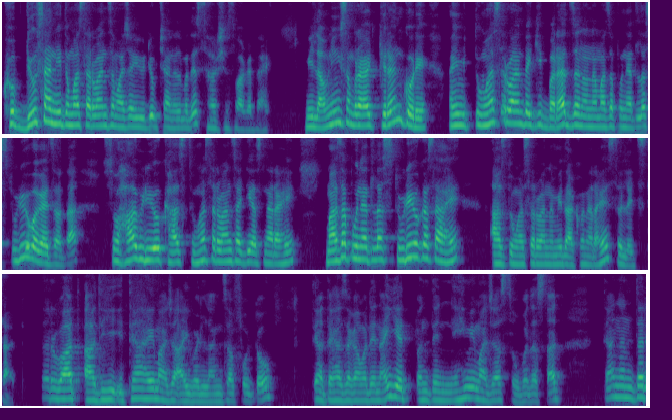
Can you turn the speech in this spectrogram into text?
खूप दिवसांनी तुम्हा सर्वांचं माझ्या युट्यूब चॅनलमध्ये सहर्ष स्वागत आहे. मी लावणी सम्राट किरण कोरे आणि मी तुम्हा सर्वांपैकी बऱ्याच जणांना माझा पुण्यातला स्टुडिओ बघायचा होता. सो हा व्हिडिओ खास तुम्हा सर्वांसाठी असणार आहे. माझा पुण्यातला स्टुडिओ कसा आहे? आज तुम्हा सर्वांना मी दाखवणार आहे. सो लेट स्टार्ट सर्वात आधी इथे आहे माझ्या आई वडिलांचा फोटो ते आता ह्या जगामध्ये नाही आहेत पण ते नेहमी माझ्या सोबत असतात. त्यानंतर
